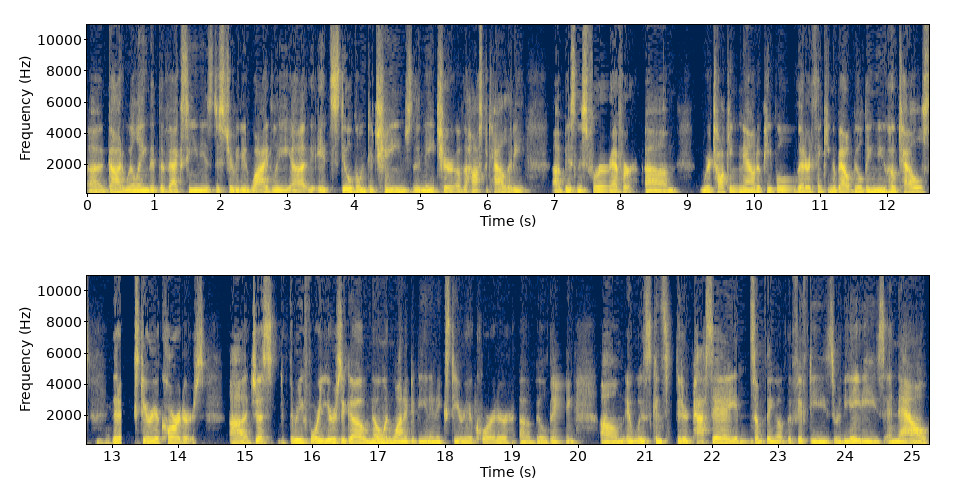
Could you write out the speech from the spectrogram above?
uh, God willing that the vaccine is distributed widely, uh, it's still going to change the nature of the hospitality uh, business forever. Um, we're talking now to people that are thinking about building new hotels mm-hmm. that have exterior corridors. Uh, just three, four years ago, no one wanted to be in an exterior corridor uh, building. Um, it was considered passe in something of the 50s or the 80s. And now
